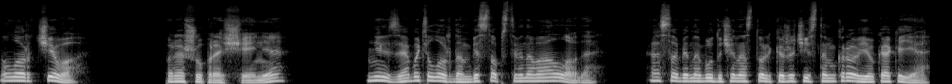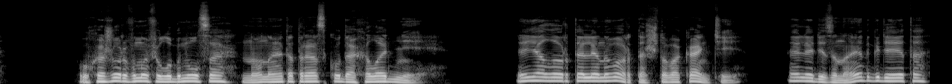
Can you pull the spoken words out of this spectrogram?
«Лорд чего?» «Прошу прощения». «Нельзя быть лордом без собственного аллода, особенно будучи настолько же чистым кровью, как я». Ухажер вновь улыбнулся, но на этот раз куда холоднее. «Я лорд Элленворта, что в Акантии. Леди знает, где это?»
